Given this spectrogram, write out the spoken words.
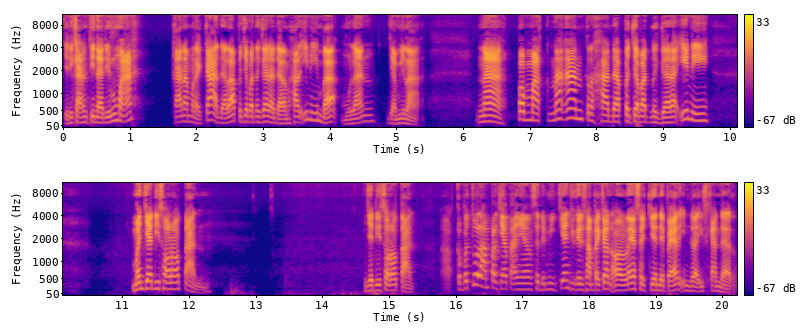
jadi karantina di rumah, karena mereka adalah pejabat negara dalam hal ini Mbak Mulan Jamila. Nah, pemaknaan terhadap pejabat negara ini menjadi sorotan. Menjadi sorotan. Ah, kebetulan pernyataan yang sedemikian juga disampaikan oleh Sekjen DPR Indra Iskandar.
